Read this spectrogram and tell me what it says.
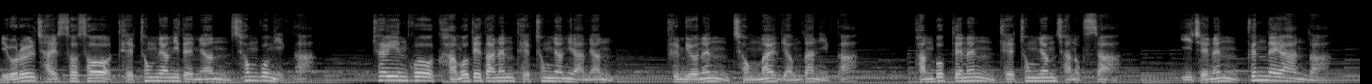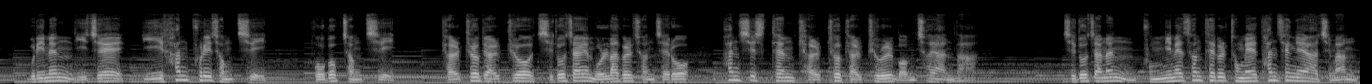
묘를 잘 써서 대통령이 되면 성공이다. 퇴임 후 감옥에 가는 대통령이라면 그 묘는 정말 명단일까? 반복되는 대통령 잔혹사. 이제는 끝내야 한다. 우리는 이제 이 한풀이 정치, 보복 정치, 별표 별표 지도자의 몰락을 전제로 한 시스템 별표 별표를 멈춰야 한다. 지도자는 국민의 선택을 통해 탄생해야 하지만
